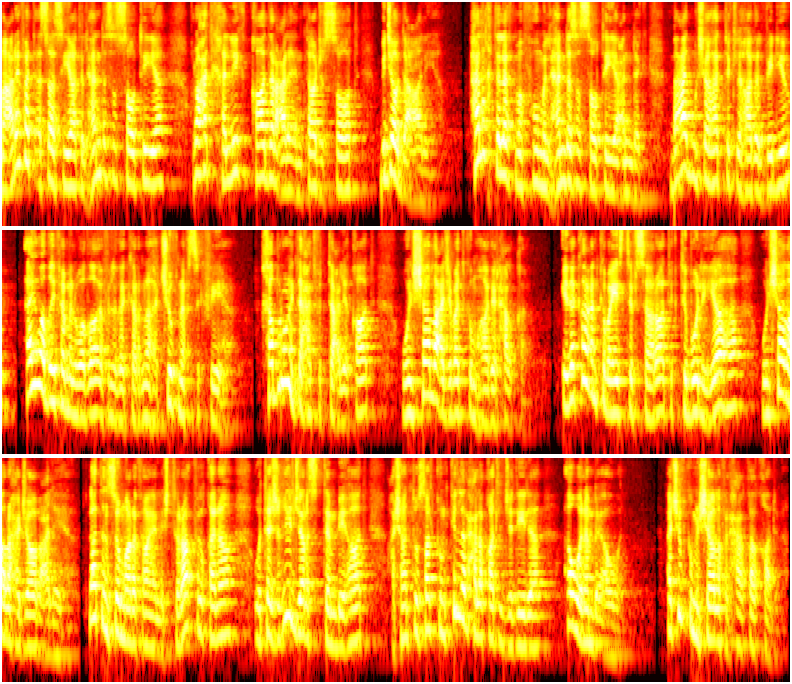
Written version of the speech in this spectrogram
معرفة أساسيات الهندسة الصوتية راح تخليك قادر على إنتاج الصوت بجودة عالية هل اختلف مفهوم الهندسة الصوتية عندك بعد مشاهدتك لهذا الفيديو؟ أي وظيفة من الوظائف اللي ذكرناها تشوف نفسك فيها؟ خبروني تحت في التعليقات وإن شاء الله عجبتكم هذه الحلقة إذا كان عندكم أي استفسارات اكتبوا لي إياها وإن شاء الله راح أجاوب عليها لا تنسوا مرة ثانية الاشتراك في القناة وتشغيل جرس التنبيهات عشان توصلكم كل الحلقات الجديدة أولا بأول أشوفكم إن شاء الله في الحلقة القادمة.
